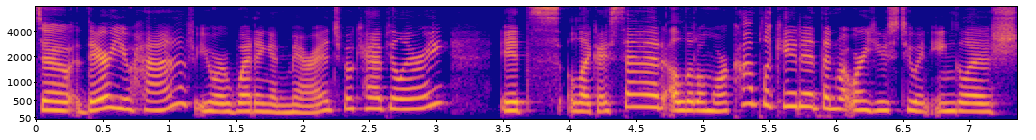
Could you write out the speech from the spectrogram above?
So there you have your wedding and marriage vocabulary. It's, like I said, a little more complicated than what we're used to in English,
